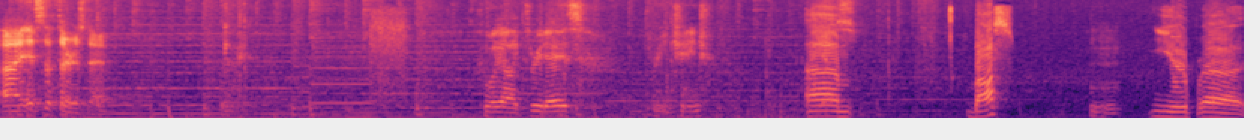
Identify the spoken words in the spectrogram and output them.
Uh, it's the Thursday. Okay. So we got like three days. Three and change. Um, Yes. boss, Mhm. you're uh,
